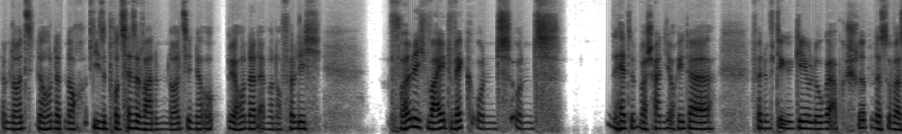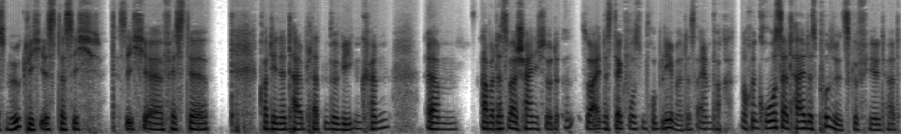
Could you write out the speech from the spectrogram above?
im 19. Jahrhundert noch, diese Prozesse waren im 19. Jahrhundert einfach noch völlig, völlig weit weg und, und hätte wahrscheinlich auch jeder vernünftige Geologe abgestritten, dass sowas möglich ist, dass sich, dass sich äh, feste Kontinentalplatten bewegen können. Ähm, aber das war wahrscheinlich so, so eines der großen Probleme, dass einfach noch ein großer Teil des Puzzles gefehlt hat.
